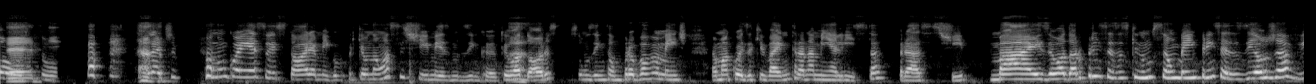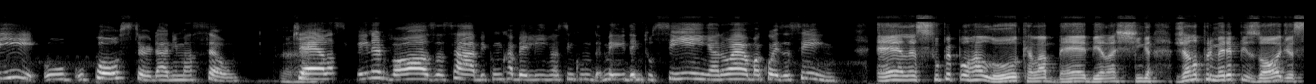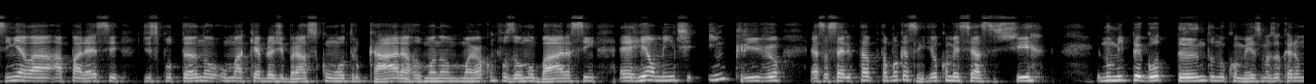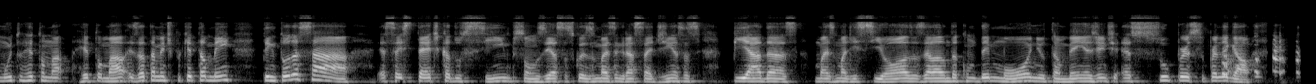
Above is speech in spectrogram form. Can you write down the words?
É... Ela é tipo eu não conheço a história, amigo, porque eu não assisti mesmo Desencanto. Eu ah. adoro Simpsons, então provavelmente é uma coisa que vai entrar na minha lista para assistir. Mas eu adoro princesas que não são bem princesas. E eu já vi o, o pôster da animação. Uhum. Que é ela assim, bem nervosa, sabe? Com o cabelinho assim, com meio dentucinha, não é? Uma coisa assim. É, ela é super porra louca, ela bebe, ela xinga. Já no primeiro episódio, assim, ela aparece disputando uma quebra de braço com outro cara, arrumando maior confusão no bar, assim. É realmente incrível essa série. Tá, tá bom que assim, eu comecei a assistir não me pegou tanto no começo, mas eu quero muito retomar, retomar, exatamente porque também tem toda essa, essa estética dos Simpsons e essas coisas mais engraçadinhas, essas piadas mais maliciosas. Ela anda com demônio também, a gente é super, super legal.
